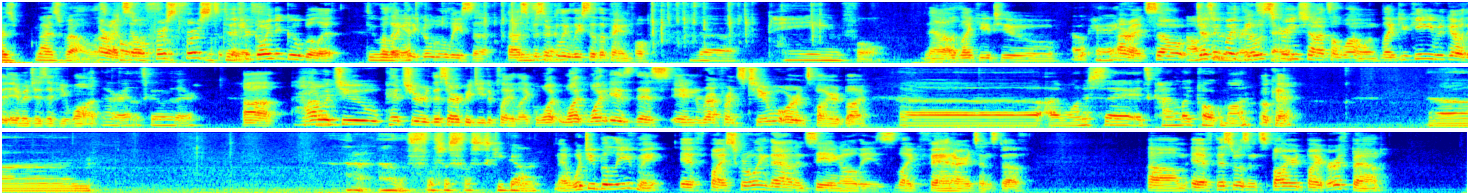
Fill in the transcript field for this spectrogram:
As, might as well. Let's All right. So let's- first, first, let's if you're going to Google it, do I'd like you to Google Lisa, uh, specifically Lisa the Painful. the painful. Now, I'd like you to. Okay. All right. So Off judging to a by great those start. screenshots alone, like you can even go with the images if you want. All right. Let's go over there. Uh, how Okay. would you picture this RPG to play? Like, what, what, what is this in reference to or inspired by? Uh, I want to say it's kind of like Pokemon. Okay. Um. I don't know. Let's, let's just let's just keep going. Now, would you believe me if by scrolling down and seeing all these like fan arts and stuff, um, if this was inspired by Earthbound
